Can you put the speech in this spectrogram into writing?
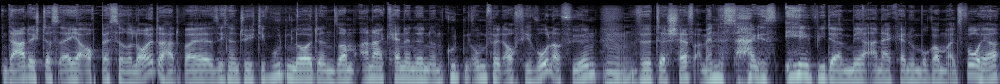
dadurch, dass er ja auch bessere Leute hat, weil sich natürlich die guten Leute in so einem anerkennenden und guten Umfeld auch viel wohler fühlen, wird der Chef am Ende des Tages eh wieder mehr Anerkennung bekommen als vorher,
